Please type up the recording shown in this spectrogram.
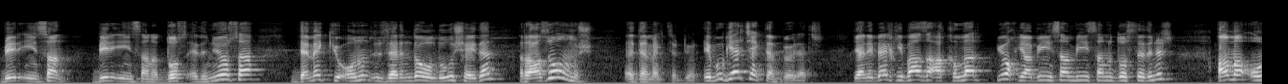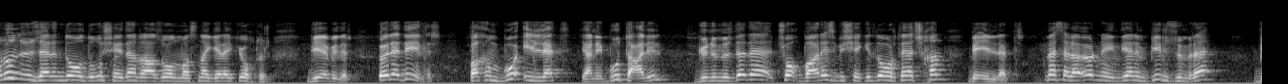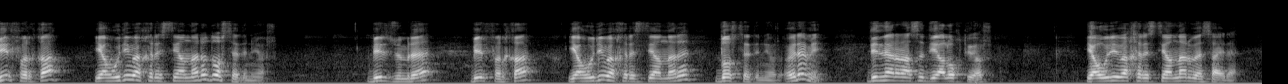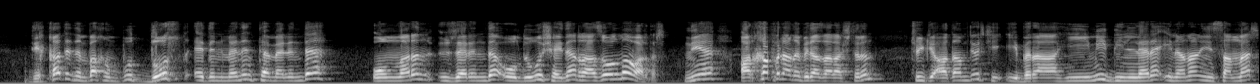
Bir insan bir insanı dost ediniyorsa demek ki onun üzerinde olduğu şeyden razı olmuş e, demektir diyor. E bu gerçekten böyledir. Yani belki bazı akıllar yok ya bir insan bir insanı dost edinir ama onun üzerinde olduğu şeyden razı olmasına gerek yoktur diyebilir. Öyle değildir. Bakın bu illet yani bu talil günümüzde de çok bariz bir şekilde ortaya çıkan bir illettir. Mesela örneğin diyelim bir zümre, bir fırka Yahudi ve Hristiyanları dost ediniyor. Bir zümre, bir fırka Yahudi ve Hristiyanları dost ediniyor. Öyle mi? Dinler arası diyalog diyor. Yahudi ve Hristiyanlar vesaire. Dikkat edin bakın bu dost edinmenin temelinde onların üzerinde olduğu şeyden razı olma vardır. Niye? Arka planı biraz araştırın. Çünkü adam diyor ki İbrahimi dinlere inanan insanlar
